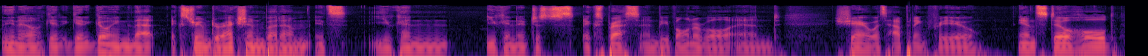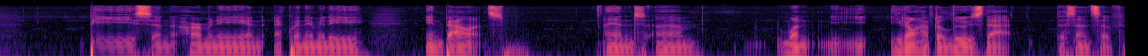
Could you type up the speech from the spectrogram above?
you know get get going in that extreme direction, but um, it's you can you can just express and be vulnerable and share what's happening for you and still hold peace and harmony and equanimity in balance. And um, one, y- you don't have to lose that the sense of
